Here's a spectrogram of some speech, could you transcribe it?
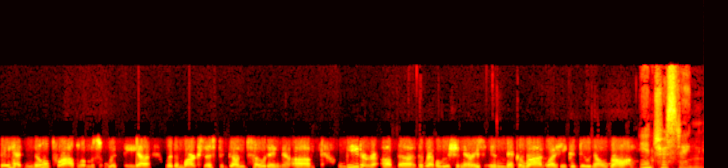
they had no problems with the uh, with the Marxist gun-toting uh, leader of the the revolutionaries in Nicaragua. He could do no wrong. Interesting. Mm.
